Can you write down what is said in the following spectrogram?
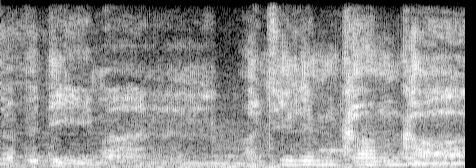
of the demon until him come, come.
